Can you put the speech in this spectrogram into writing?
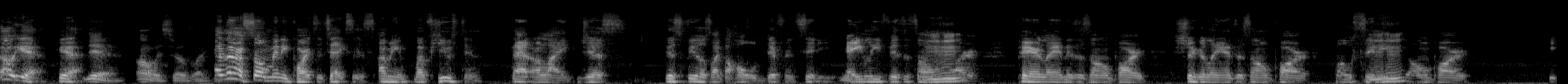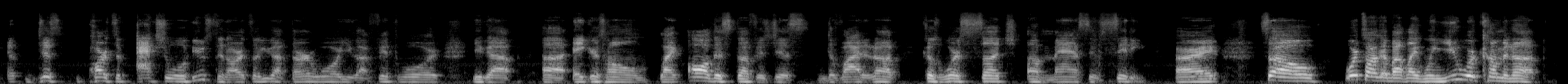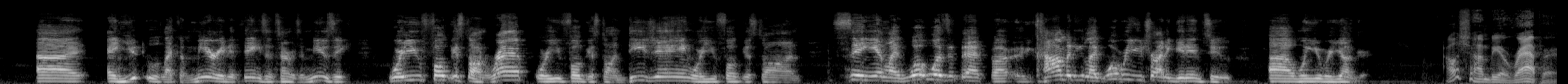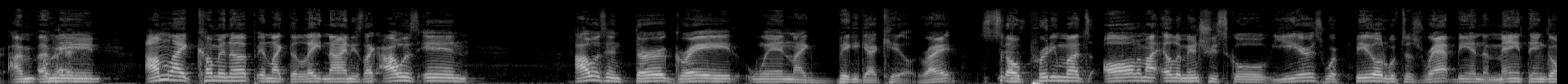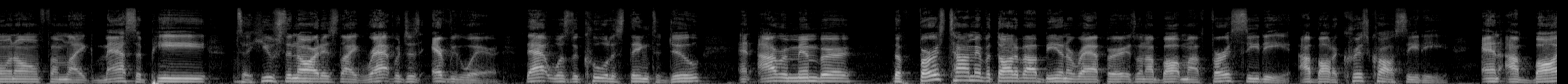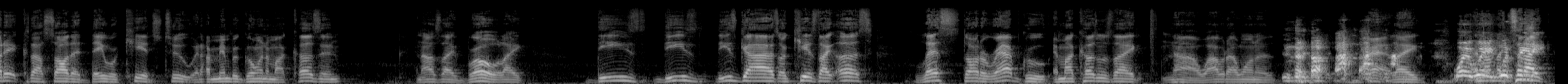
Oh yeah, yeah. Yeah. Always feels like that. And there are so many parts of Texas, I mean, of Houston that are like just this feels like a whole different city. Alief is its own mm-hmm. part, Pearland is its own part, Sugar Land's its own part, Mo City mm-hmm. its own part. Uh, just parts of actual Houston are. So you got Third Ward, you got Fifth Ward, you got uh, Acres Home. Like all this stuff is just divided up because we're such a massive city. All right. So we're talking about like when you were coming up, uh, and you do like a myriad of things in terms of music. Were you focused on rap? Were you focused on DJing? Were you focused on singing? Like, what was it that uh, comedy? Like, what were you trying to get into uh, when you were younger? I was trying to be a rapper. I'm, I mean, I'm like coming up in like the late '90s. Like I was in, I was in third grade when like Biggie got killed, right? So pretty much all of my elementary school years were filled with just rap being the main thing going on from like Master P to Houston artists, like rap was just everywhere. That was the coolest thing to do. And I remember the first time I ever thought about being a rapper is when I bought my first CD. I bought a Kris Kross CD and I bought it because I saw that they were kids too. And I remember going to my cousin, and I was like, "Bro, like these these these guys are kids like us. Let's start a rap group." And my cousin was like, "Nah, why would I want to rap?" Like, wait, wait, what's like?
